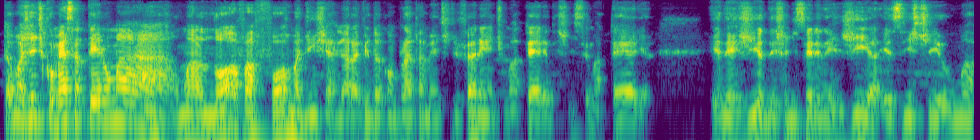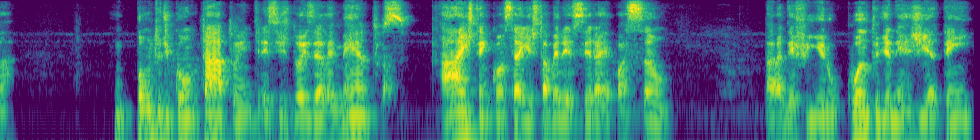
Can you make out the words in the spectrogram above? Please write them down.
então a gente começa a ter uma, uma nova forma de enxergar a vida completamente diferente. Matéria deixa de ser matéria, energia deixa de ser energia, existe uma, um ponto de contato entre esses dois elementos. Einstein consegue estabelecer a equação para definir o quanto de energia tem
